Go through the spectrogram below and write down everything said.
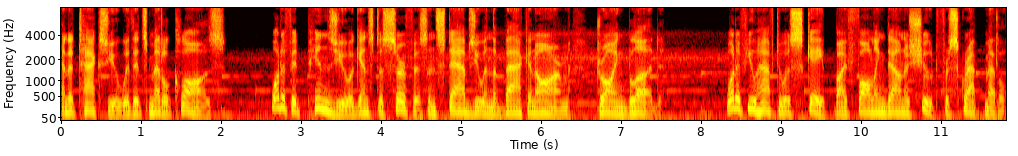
and attacks you with its metal claws? What if it pins you against a surface and stabs you in the back and arm, drawing blood? What if you have to escape by falling down a chute for scrap metal?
